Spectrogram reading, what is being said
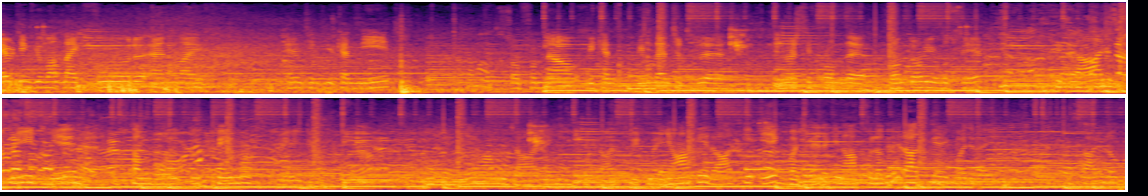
everything you want, like food and like anything you can need. So from now, we can we will enter to the university from the front door. You will see it. फ़िलहाल स्ट्रीट ये है इस्तंबुल की फ़ेमस स्ट्रीट ये हम जा रहे हैं फ़िलहाल स्ट्रीट में यहाँ के रात के एक बज रहे हैं, लेकिन आपको लग रहा है रात के एक बज रहे हैं सारे लोग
